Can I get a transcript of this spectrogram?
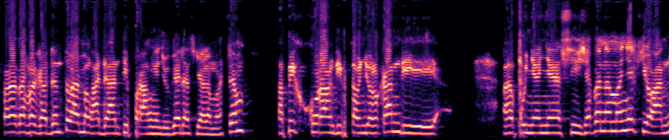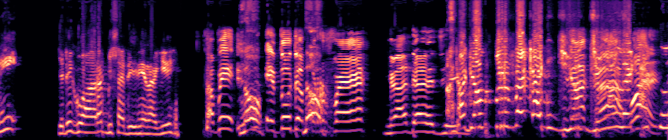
Violet Evergarden tuh emang ada anti perangnya juga dan segala macam. Tapi kurang ditonjolkan di eh, punyanya si siapa namanya KyoAni. Jadi gua harap bisa di ini lagi. Tapi No. itu udah No. perfect. Nggak ada aja. Kagak perfect anjir jelek why? itu.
